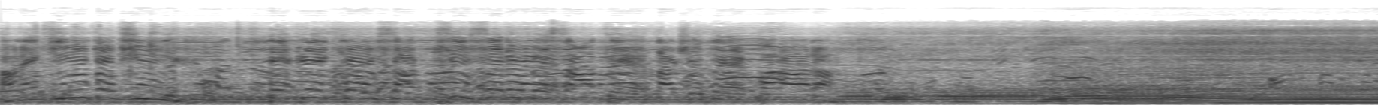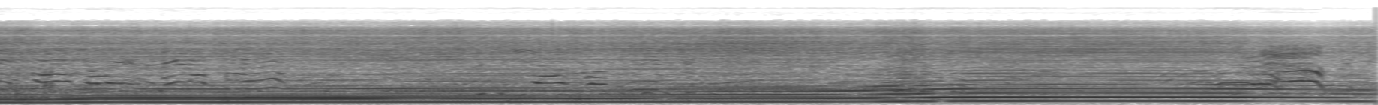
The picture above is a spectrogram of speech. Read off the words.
A nekým točí. Pěkný kol 3,75, takže to je paráda.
